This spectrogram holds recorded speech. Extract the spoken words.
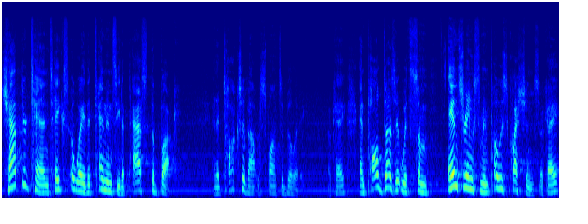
Chapter 10 takes away the tendency to pass the buck, and it talks about responsibility, okay? And Paul does it with some answering some imposed questions, okay?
